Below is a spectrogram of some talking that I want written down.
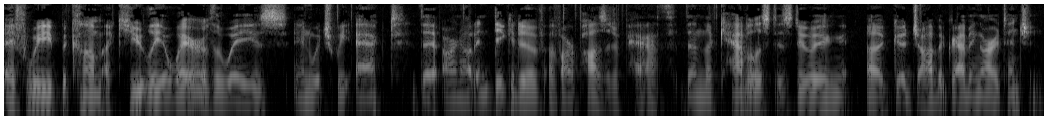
if we become acutely aware of the ways in which we act that are not indicative of our positive path, then the catalyst is doing a good job at grabbing our attention.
